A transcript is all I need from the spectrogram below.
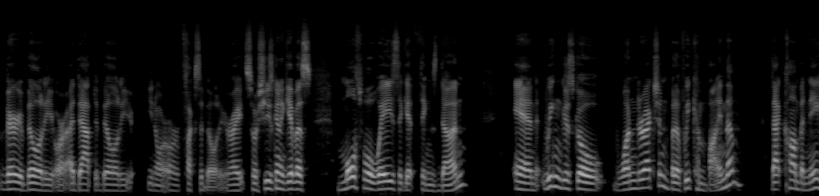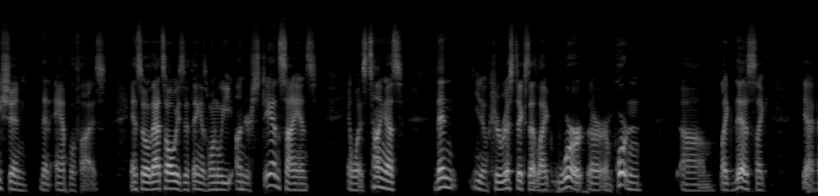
variability or adaptability you know or flexibility right? So she's going to give us multiple ways to get things done and we can just go one direction but if we combine them that combination then amplifies. And so that's always the thing is when we understand science and what it's telling us then you know heuristics that like work are important um like this like yeah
